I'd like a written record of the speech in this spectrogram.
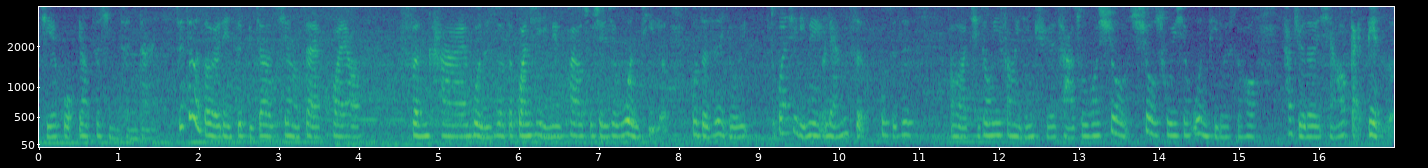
结果要自行承担。所以这个时候有点是比较像在快要。分开，或者是说在关系里面快要出现一些问题了，或者是有关系里面有两者，或者是呃其中一方已经觉察出或嗅嗅出一些问题的时候，他觉得想要改变了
